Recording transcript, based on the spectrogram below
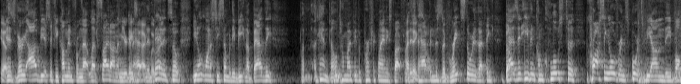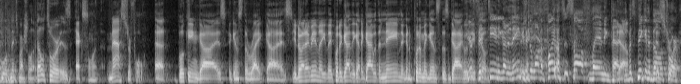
Yes. And it's very obvious if you come in from that left side on him, you're going to have an Exactly right. advantage. So you don't want to see somebody beaten up badly. But again, Bellator might be the perfect landing spot for I this to so. happen. This is a great story that I think Bell- hasn't even come close to crossing over in sports beyond the bubble of mixed martial arts. Bellator is excellent, masterful at booking guys against the right guys. You know what I mean? They, they put a guy, they got a guy with a name, they're going to put him against this guy who If you're they feel. 50 and you got a name, you still want to fight. It's a soft landing pad. Yeah, but speaking of. Bellator,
